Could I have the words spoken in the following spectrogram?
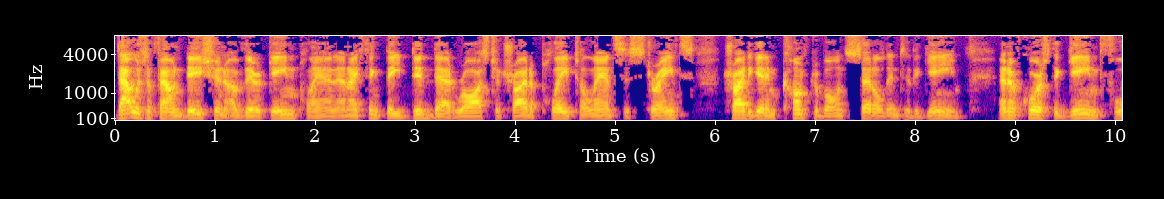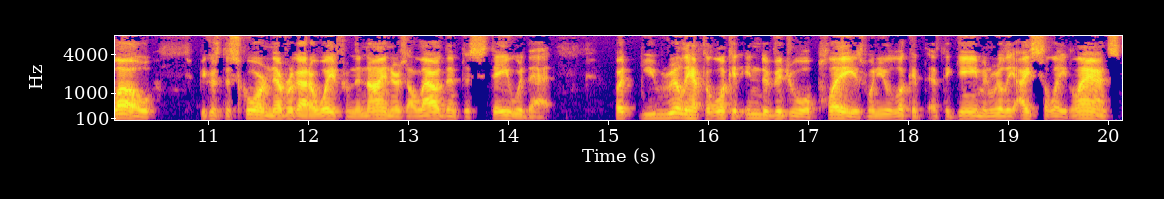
That was the foundation of their game plan, and I think they did that, Ross, to try to play to Lance's strengths, try to get him comfortable and settled into the game. And of course, the game flow, because the score never got away from the Niners, allowed them to stay with that. But you really have to look at individual plays when you look at, at the game and really isolate Lance.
